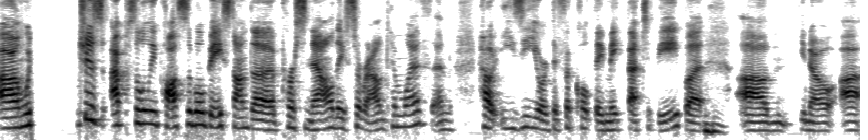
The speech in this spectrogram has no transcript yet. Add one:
um, which which is absolutely possible based on the personnel they surround him with and how easy or difficult they make that to be. But mm-hmm. um, you know, uh,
